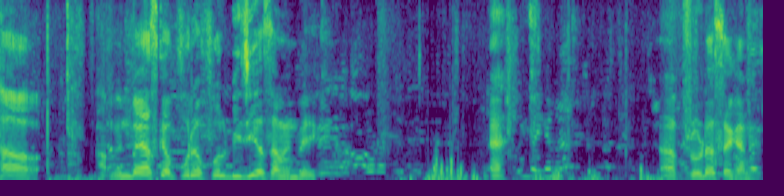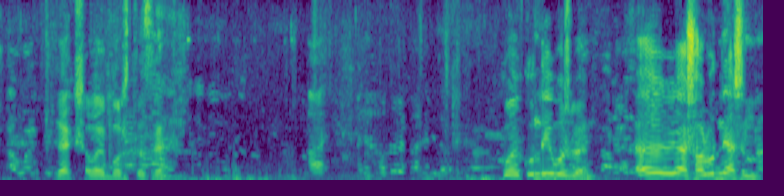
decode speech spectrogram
হ্যাঁ আমিন ভাই আজকে পুরো ফুল বিজি আছে আমিন ভাই। হ্যাঁ? ফ্রুট আছে এখানে। যাক সবাই বসতেছে। কোন দিকে বসবেন? শরবত নিয়ে আসেন না।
